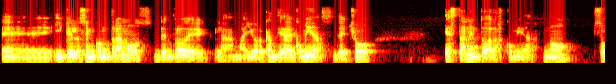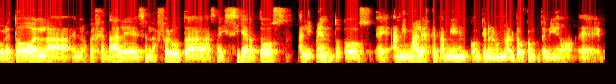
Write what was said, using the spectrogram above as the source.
Eh, y que los encontramos dentro de la mayor cantidad de comidas. De hecho, están en todas las comidas, ¿no? Sobre todo en, la- en los vegetales, en las frutas, hay ciertos alimentos, eh, animales que también contienen un alto contenido, eh,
